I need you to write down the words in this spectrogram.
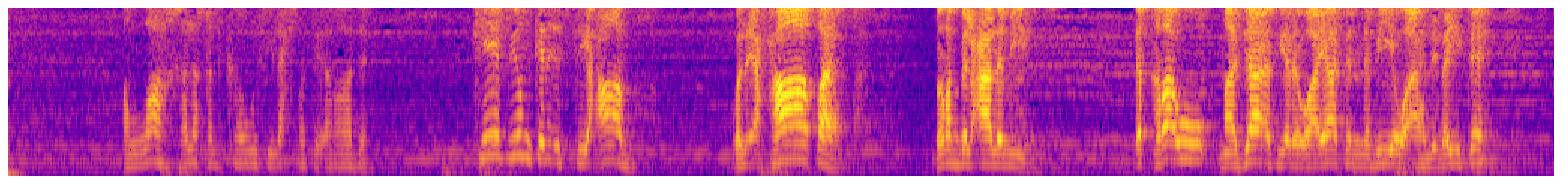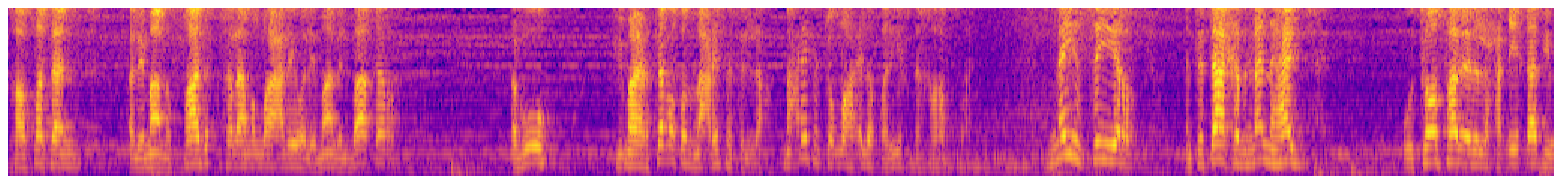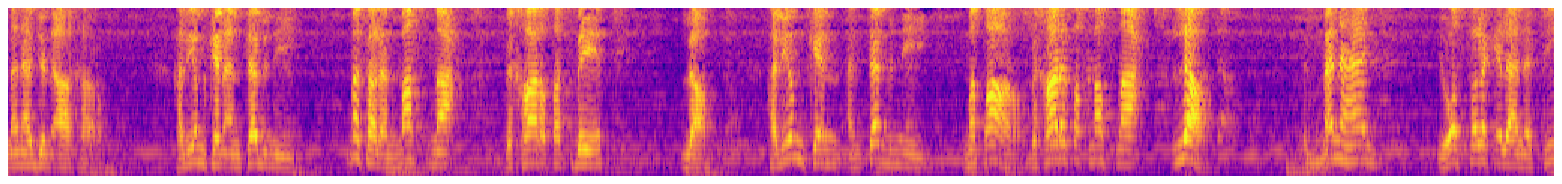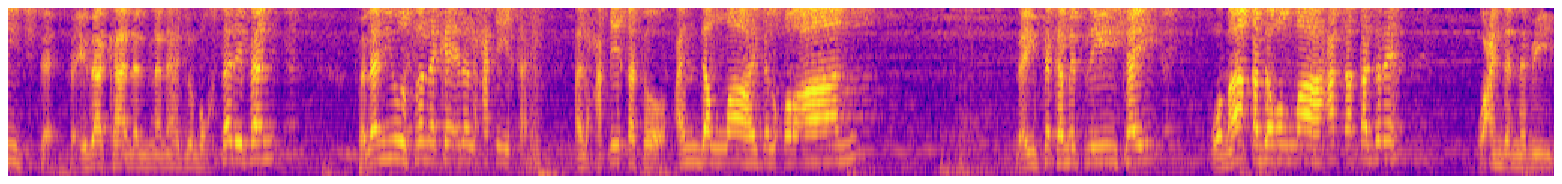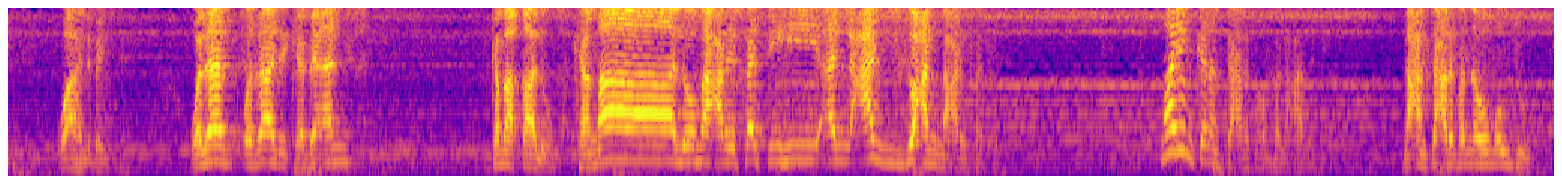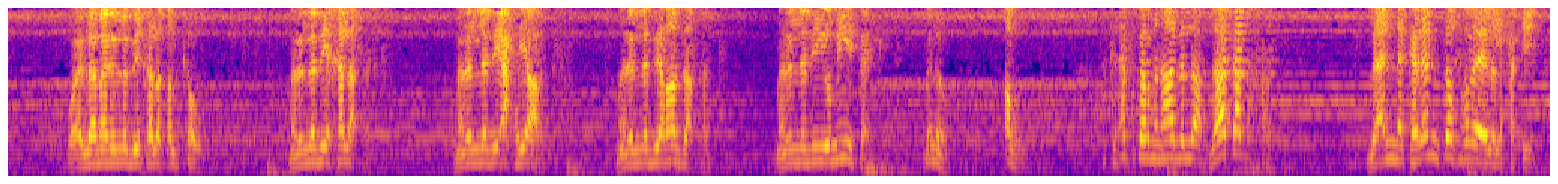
الله خلق الكون في لحظة إرادة. كيف يمكن استيعاب والإحاطة برب العالمين؟ اقرأوا ما جاء في روايات النبي وأهل بيته خاصة الإمام الصادق سلام الله عليه والإمام الباقر. أبوه فيما يرتبط بمعرفة الله. معرفة الله له طريقة خاصة. ما يصير أنت تاخذ منهج وتوصل إلى الحقيقة في منهج آخر. هل يمكن أن تبني مثلا مصنع بخارطة بيت؟ لا. هل يمكن أن تبني مطار بخارطة مصنع؟ لا. المنهج يوصلك إلى نتيجته فإذا كان المنهج مختلفا فلن يوصلك إلى الحقيقة. الحقيقة عند الله في القرآن ليس كمثله شيء. وما قدر الله حق قدره وعند النبي وأهل بيته. وذلك بأن كما قالوا كمال معرفته العجز عن معرفته. ما يمكن أن تعرف رب العالمين. نعم تعرف أنه موجود. وإلا من الذي خلق الكون؟ من الذي خلقك؟ من الذي أحياك؟ من الذي رزقك؟ من الذي يميتك؟ منه؟ الله. لكن أكثر من هذا لا لا تبحث لأنك لن تصل إلى الحقيقة.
